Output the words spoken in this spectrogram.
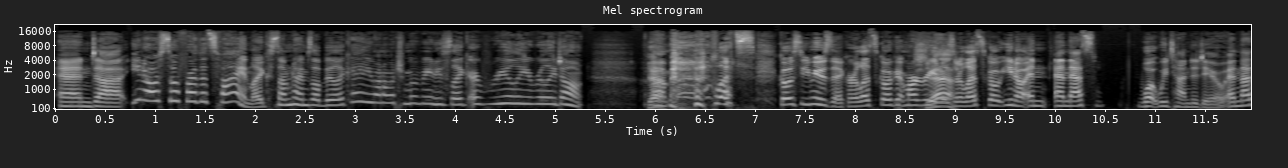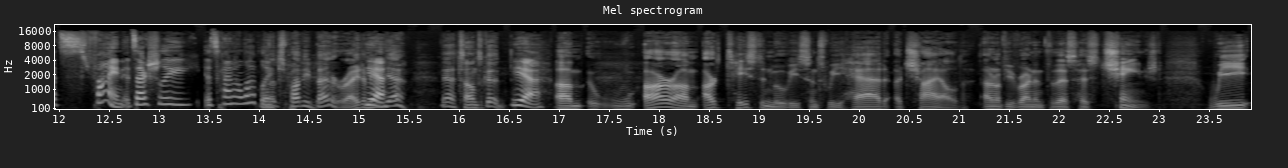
and uh, you know so far that's fine like sometimes i'll be like hey you want to watch a movie and he's like i really really don't Yeah. um, let's go see music or let's go get margaritas Yeah. or let's go you know and and that's what we tend to do and that's fine it's actually it's kind of lovely That's probably better, right? I Yeah. mean, yeah. Yeah, it sounds good. yeah Um, our um, our taste in movies since we had a child, I don't know if you've run into this, has changed. We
